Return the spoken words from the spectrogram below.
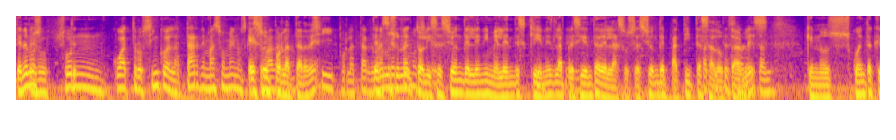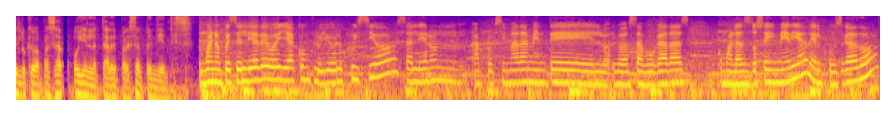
Tenemos son 4 o 5 de la tarde más o menos. Que ¿Eso por la tarde? Sí, por la tarde. Tenemos una actualización de Lenny Meléndez, quien es la presidenta de la Asociación de Patitas, adoptables, que nos cuenta qué es lo que va a pasar hoy en la tarde para estar pendientes. Bueno, pues el día de hoy ya concluyó el juicio. Salieron aproximadamente las abogadas como a las doce y media del juzgado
